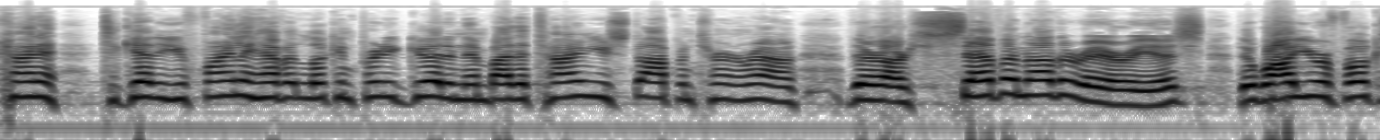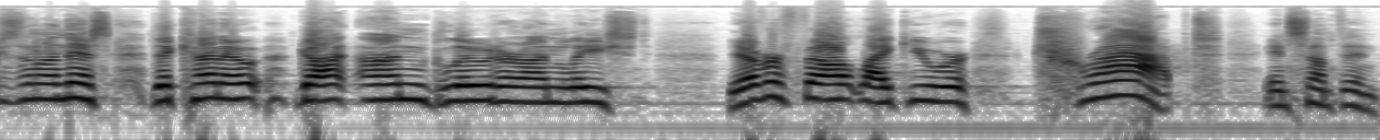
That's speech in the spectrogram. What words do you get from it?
kind of together. You finally have it looking pretty good, and then by the time you stop and turn around, there are seven other areas that while you were focusing on this, that kind of got unglued or unleashed. You ever felt like you were trapped? In something.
